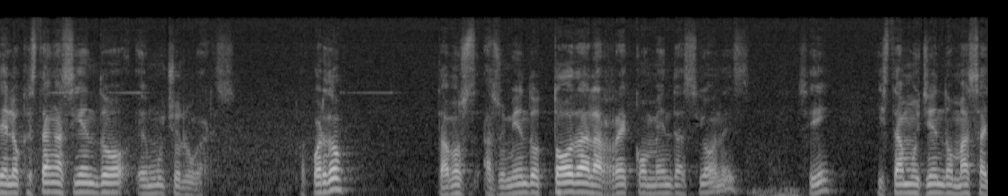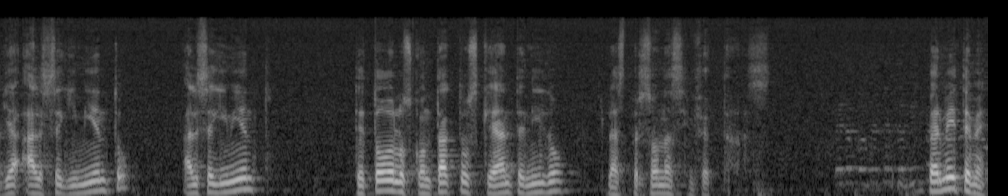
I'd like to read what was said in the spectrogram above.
de lo que están haciendo en muchos lugares. ¿De acuerdo? Estamos asumiendo todas las recomendaciones, ¿sí? Y estamos yendo más allá al seguimiento, al seguimiento de todos los contactos que han tenido las personas infectadas. Permíteme,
